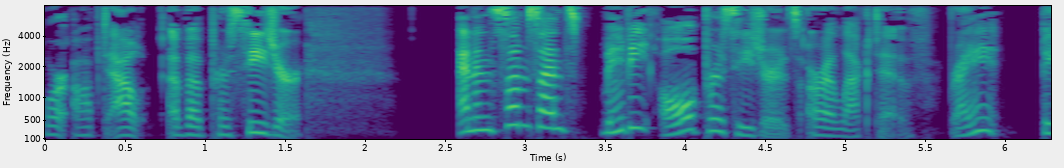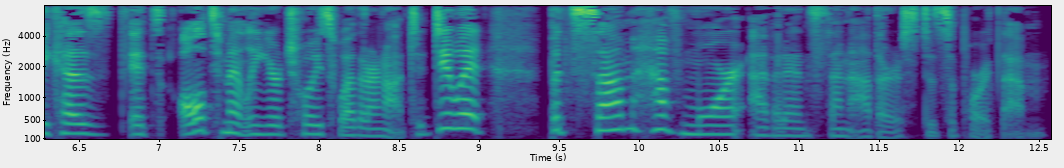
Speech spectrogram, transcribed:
or opt out of a procedure. And in some sense, maybe all procedures are elective, right? Because it's ultimately your choice whether or not to do it, but some have more evidence than others to support them.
